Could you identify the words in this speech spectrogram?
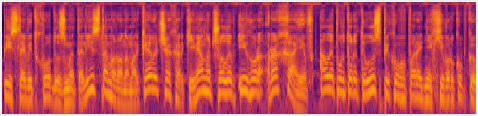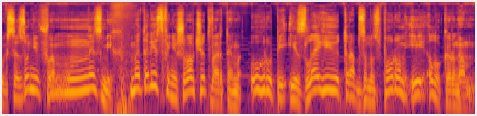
Після відходу з металіста Мирона Маркевича харків'ян очолив Ігор Рахаєв, але повторити успіх у попередніх єврокубкових сезонів не зміг. Металіст фінішував четвертим у групі із Легією, Трабзонспором і Лукерном.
